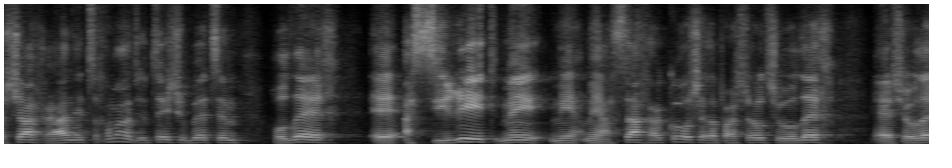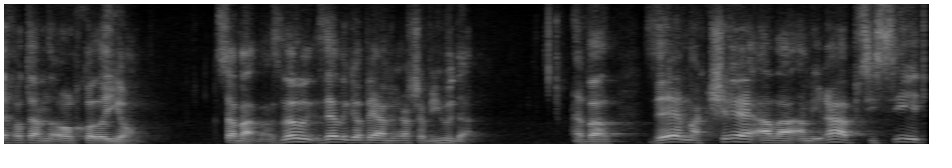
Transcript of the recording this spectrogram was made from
השחר עד נצח זה יוצא שהוא בעצם הולך עשירית מהסך הכל של הפרשאות שהוא הולך, שהולך אותם לאורך כל היום. סבבה, אז לא, זה לגבי האמירה של יהודה. אבל זה מקשה על האמירה הבסיסית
